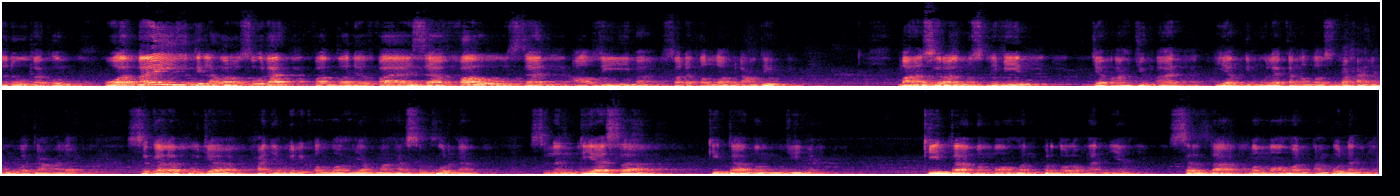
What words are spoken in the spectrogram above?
ذنوبكم ومن يطع الله ورسوله فقد فاز فوزا عظيما صدق الله العظيم Ma'asyiral muslimin Jamaah Jumat yang dimuliakan Allah Subhanahu wa taala. Segala puja hanya milik Allah yang maha sempurna. Senantiasa kita memujinya. Kita memohon pertolongannya serta memohon ampunannya.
